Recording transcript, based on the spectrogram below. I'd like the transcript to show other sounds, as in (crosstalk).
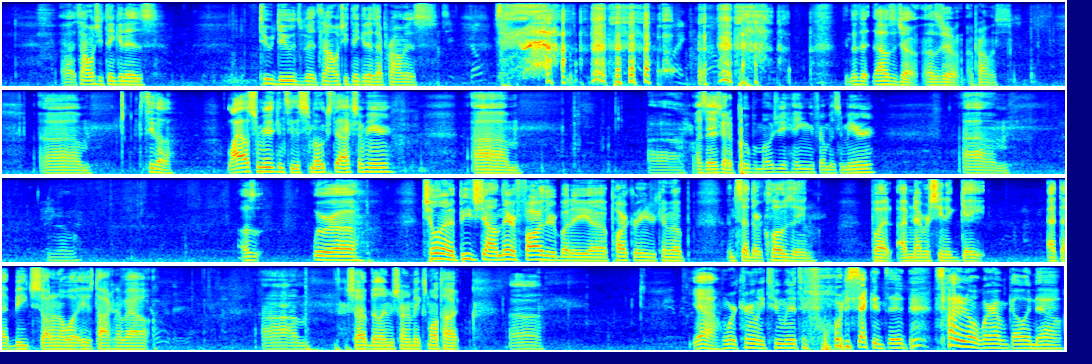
Uh, it's not what you think it is. Two dudes, but it's not what you think it is. I promise. (laughs) Don't. that, was a joke. That was a joke. I promise. Um, see the lighthouse from here. You can see the smokestacks from here. Um, uh, Isaiah's got a poop emoji hanging from his mirror. Um, you know, I was, we were uh, chilling at a beach down there farther, but a uh, park ranger came up and said they're closing. But I've never seen a gate at that beach, so I don't know what he was talking about. Um, shut up, Billy. I'm just trying to make small talk. Uh, yeah, we're currently two minutes and (laughs) 40 seconds in, (laughs) so I don't know where I'm going now.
